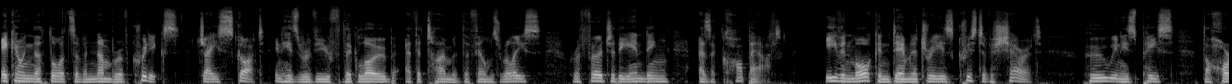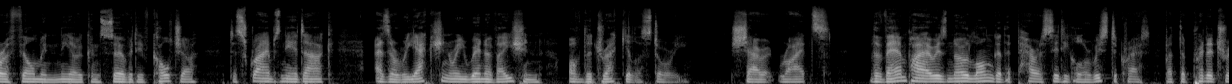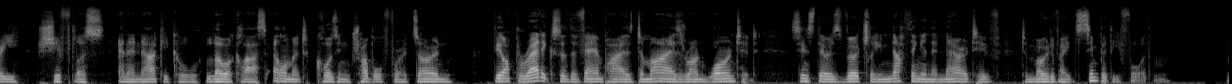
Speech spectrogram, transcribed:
Echoing the thoughts of a number of critics, Jay Scott, in his review for The Globe at the time of the film's release, referred to the ending as a cop out. Even more condemnatory is Christopher Sharrett, who, in his piece The Horror Film in Neoconservative Culture, describes Near Dark as a reactionary renovation of the Dracula story. Sharrett writes, the vampire is no longer the parasitical aristocrat, but the predatory, shiftless, and anarchical lower class element causing trouble for its own. The operatics of the vampire's demise are unwarranted, since there is virtually nothing in the narrative to motivate sympathy for them.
